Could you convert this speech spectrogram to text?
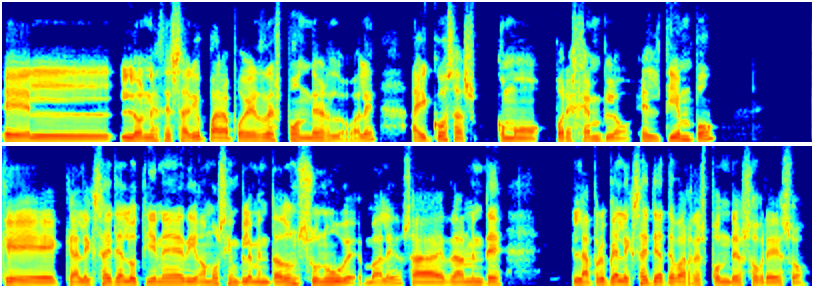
lo necesario para poder responderlo, ¿vale? Hay cosas como, por ejemplo, el tiempo, que, que, Alexa ya lo tiene, digamos, implementado en su nube, ¿vale? O sea, realmente la propia Alexa ya te va a responder sobre eso.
